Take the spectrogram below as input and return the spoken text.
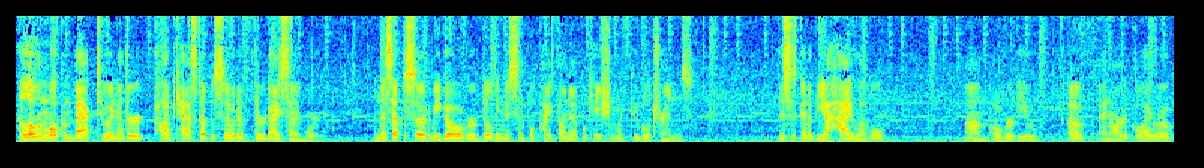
Hello and welcome back to another podcast episode of Third Eye Cyborg. In this episode, we go over building a simple Python application with Google Trends. This is going to be a high level um, overview of an article I wrote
